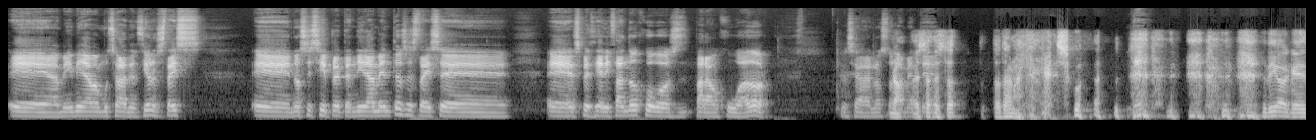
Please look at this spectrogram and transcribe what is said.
eh, a mí me llama mucho la atención. estáis, eh, no sé si pretendidamente os estáis eh, especializando en juegos para un jugador. O sea, no solamente. No, eso, totalmente casual. Digo que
